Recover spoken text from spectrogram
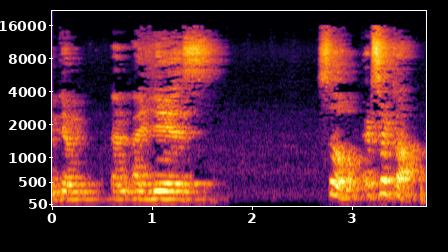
become an IAS. So, etc.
